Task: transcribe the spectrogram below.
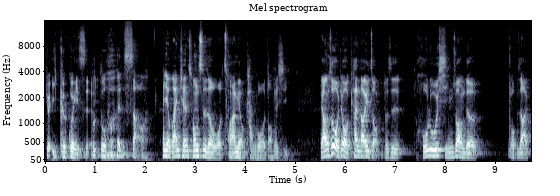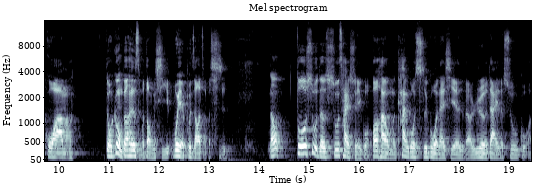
就一个柜子，不多，很少，而且完全充斥着我从来没有看过的东西。比方说，我就有看到一种就是葫芦形状的，我不知道瓜吗？对我根本不知道它是什么东西，我也不知道怎么吃。然后多数的蔬菜水果，包含我们看过吃过那些比较热带的蔬果啊、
